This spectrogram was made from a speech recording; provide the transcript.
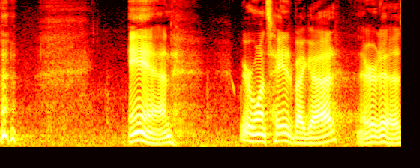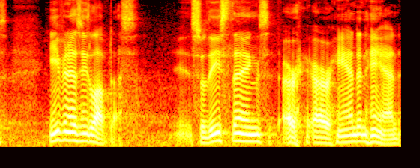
and we were once hated by God. There it is. Even as He loved us. So these things are, are hand in hand,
